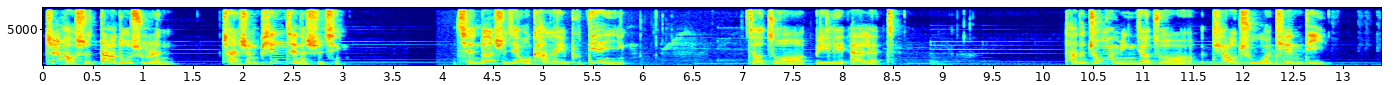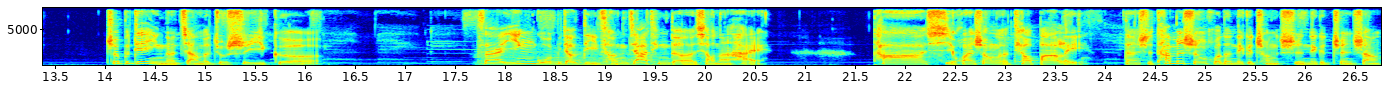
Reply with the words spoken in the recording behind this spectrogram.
正好是大多数人产生偏见的事情。前段时间我看了一部电影，叫做《Billy Elliot》，它的中文名叫做《跳出我天地》。这部电影呢，讲的就是一个在英国比较底层家庭的小男孩。他喜欢上了跳芭蕾，但是他们生活的那个城市、那个镇上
